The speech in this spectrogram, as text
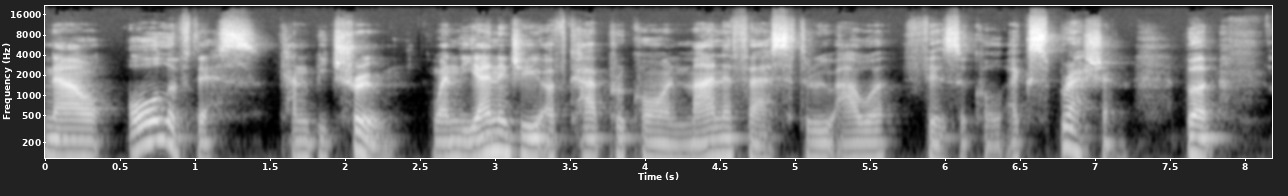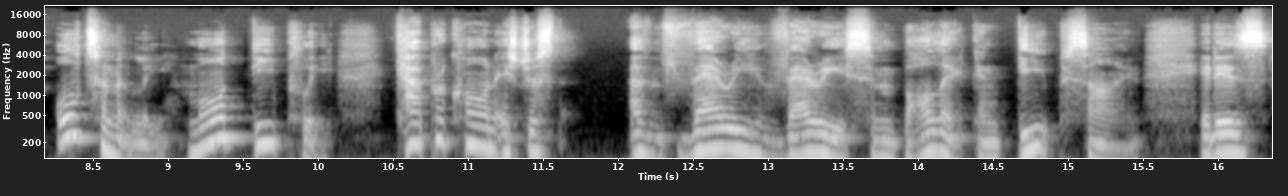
Now, all of this can be true when the energy of Capricorn manifests through our physical expression. But ultimately, more deeply, Capricorn is just a very, very symbolic and deep sign. It is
